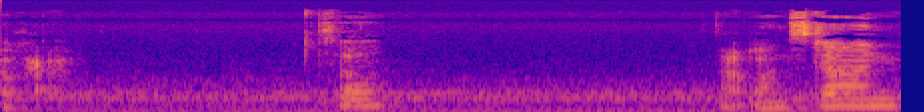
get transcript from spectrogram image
Okay, so that one's done.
